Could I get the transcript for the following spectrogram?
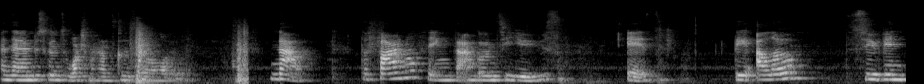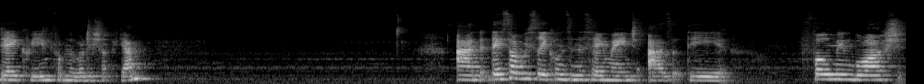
And then I'm just going to wash my hands because they're all oily. Now, the final thing that I'm going to use is the Aloe Soothing Day Cream from the Body Shop again. And this obviously comes in the same range as the foaming wash.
